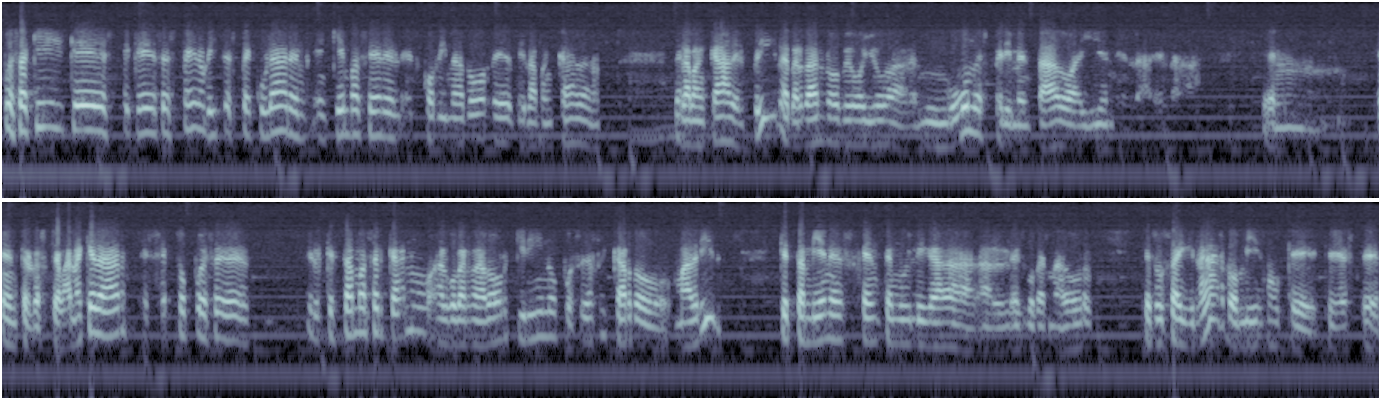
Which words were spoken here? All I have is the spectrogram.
pues aquí, ¿qué, qué se espera ahorita? Especular en, quién va a ser el, coordinador de, la bancada de la bancada del PRI. La verdad no veo yo a ninguno experimentado ahí en, la, entre los que van a quedar, excepto pues eh, el que está más cercano al gobernador Quirino, pues es Ricardo Madrid, que también es gente muy ligada al exgobernador Jesús Aguilar, lo mismo que, que este,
